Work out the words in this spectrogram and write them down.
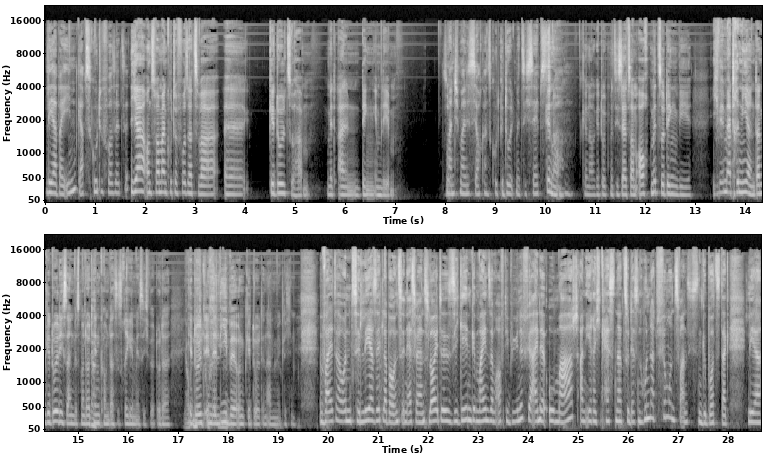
Lea, bei Ihnen gab es gute Vorsätze? Ja, und zwar mein guter Vorsatz war, äh, Geduld zu haben mit allen Dingen im Leben. So. Manchmal ist es ja auch ganz gut, Geduld mit sich selbst genau, zu haben. Genau, Geduld mit sich selbst haben. Auch mit so Dingen wie ich will mehr trainieren, dann geduldig sein, bis man dorthin ja. kommt, dass es regelmäßig wird. Oder ja, Geduld in der Liebe und Geduld in allem Möglichen. Walter und Lea Sittler bei uns in SWRs Leute, Sie gehen gemeinsam auf die Bühne für eine Hommage an Erich Kästner zu dessen 125. Geburtstag. Lea,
